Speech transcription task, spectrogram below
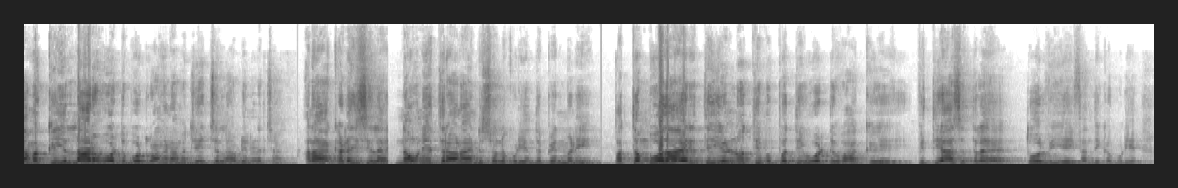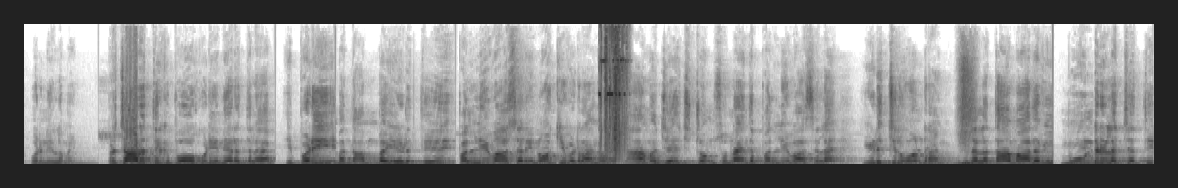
நமக்கு எல்லாரும் ஓட்டு போட்டுருவாங்க நாம ஜெயிச்சிடலாம் அப்படின்னு நினைச்சாங்க. ஆனா கடைசியில நவ்னீத் ராணா என்று சொல்லக்கூடிய இந்த பெண்மணி பத்தொன்பதாயிரத்தி எழுநூத்தி முப்பத்தி ஓட்டு வாக்கு வித்தியாசத்துல தோல்வியை சந்திக்கக்கூடிய ஒரு நிலைமை. பிரச்சாரத்துக்கு போகக்கூடிய நேரத்துல இப்படி அந்த அம்பை எடுத்து பள்ளிவாசலை நோக்கி விடுறாங்க. நாம ஜெயிச்சிட்டோம் சொன்னா இந்த பள்ளிவாசலை இடிச்சிருவோன்றாங்க. இந்த லதா மாதவி மூன்று லட்சத்தி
